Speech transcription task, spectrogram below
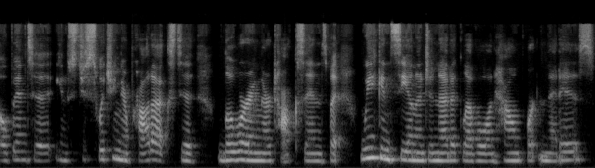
open to you know just switching their products to lowering their toxins but we can see on a genetic level on how important that is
